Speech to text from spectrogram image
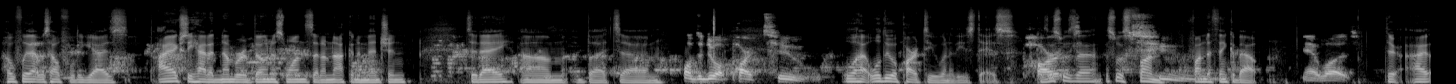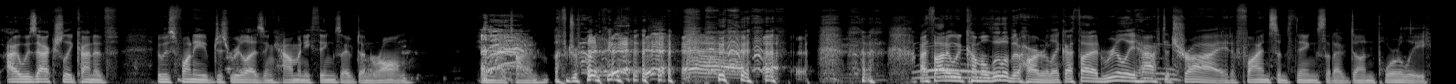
Hopefully that was helpful to you guys. I actually had a number of bonus ones that I'm not going to mention today, um, but um, we'll to do a part two. We'll we'll do a part two one of these days. Part this was uh, this was fun, two. fun to think about. Yeah, it was there, I, I was actually kind of it was funny just realizing how many things I've done wrong in my time of driving. I thought it would come a little bit harder. Like I thought I'd really have to mm. try to find some things that I've done poorly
